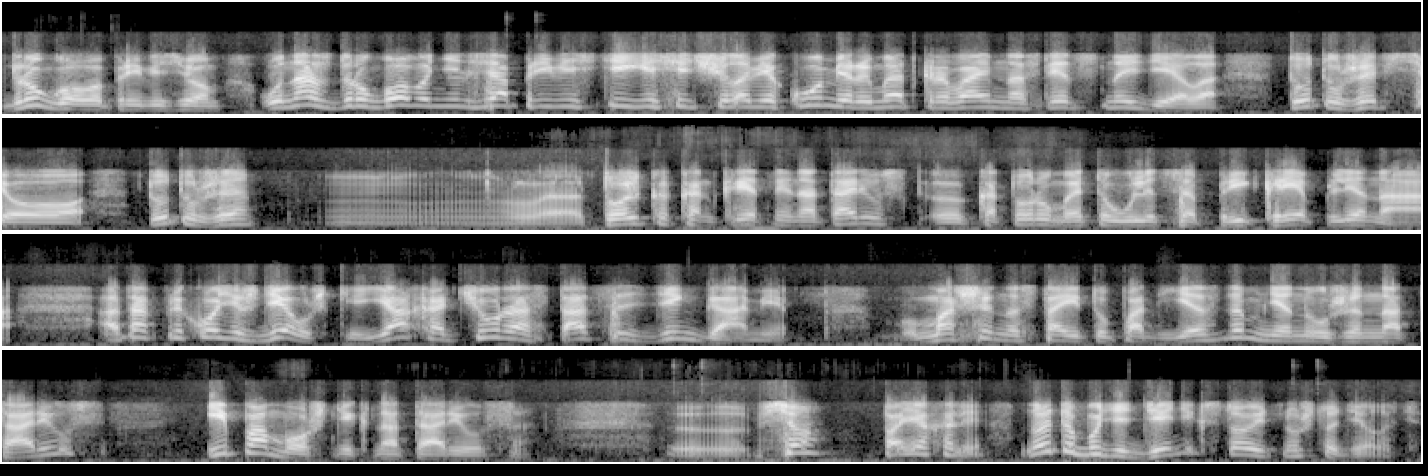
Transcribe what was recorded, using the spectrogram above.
другого привезем. У нас другого нельзя привести, если человек умер, и мы открываем наследственное дело. Тут уже все, тут уже только конкретный нотариус, э, к которому эта улица прикреплена. А так приходишь, девушки, я хочу расстаться с деньгами. Машина стоит у подъезда, мне нужен нотариус и помощник нотариуса. Э, все, поехали. Но это будет денег стоить, ну что делать?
